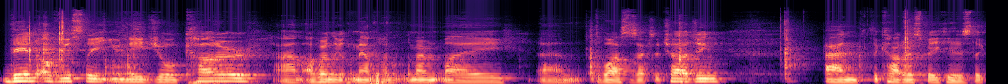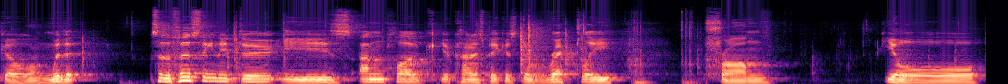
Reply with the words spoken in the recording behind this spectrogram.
Then obviously you need your Cardo. Um, I've only got the mount point at the moment. My um, device is actually charging and the Cardo speakers that go along with it. So the first thing you need to do is unplug your Cardo speakers directly from your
